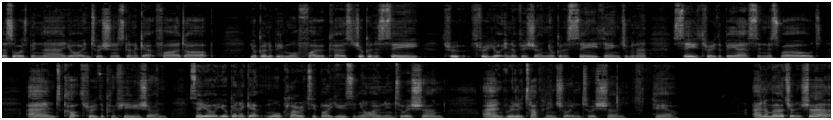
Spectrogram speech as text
that's always been there. Your intuition is going to get fired up. You're going to be more focused. You're going to see through through your inner vision. You're going to see things. You're going to see through the BS in this world and cut through the confusion. So you're you're going to get more clarity by using your own intuition and really tapping into your intuition here. An emergent, yeah,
